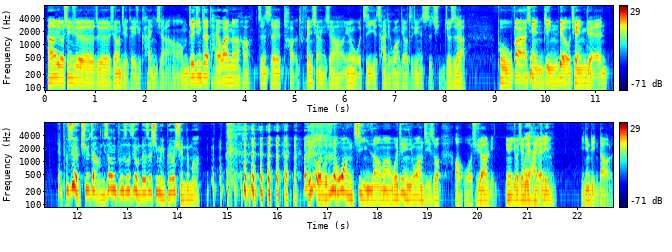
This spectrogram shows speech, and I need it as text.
好，有兴趣的这个学长姐可以去看一下了哈。我们最近在台湾呢，好，正式来讨分享一下哈，因为我自己也差点忘掉这件事情，就是啊，普发现金六千元。哎、欸，不是学长，你上次不是说这种垃圾新闻你不要选的吗？不是我，我真的忘记，你知道吗？我已经已经忘记说哦，我需要领，因为有些人他已经还没领，已经领到了。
